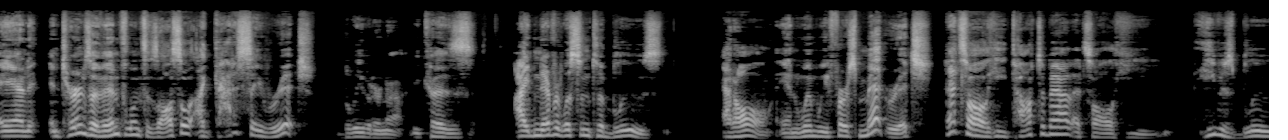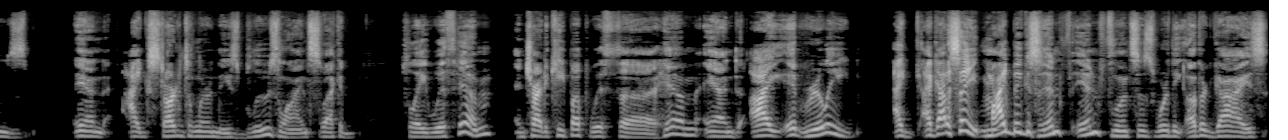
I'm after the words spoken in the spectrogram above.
And in terms of influences, also, I gotta say Rich, believe it or not, because I'd never listened to blues at all. And when we first met Rich, that's all he talked about. That's all he he was blues. And I started to learn these blues lines so I could play with him and try to keep up with uh, him. And I it really I I gotta say my biggest inf- influences were the other guys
